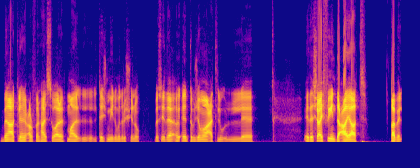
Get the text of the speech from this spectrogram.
بنات كلهم يعرفون هاي السوالف مال التجميد ومدري شنو. بس إذا أنتم جماعة إذا شايفين دعايات قبل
